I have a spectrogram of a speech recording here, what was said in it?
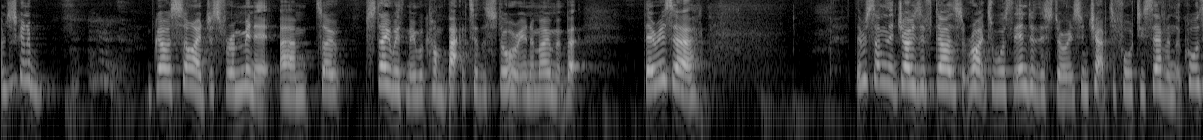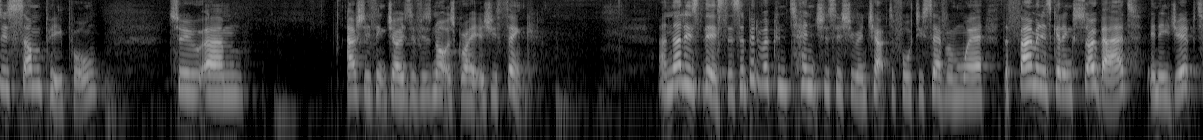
I'm just going to go aside just for a minute. Um, so stay with me. We'll come back to the story in a moment. But there is a there is something that Joseph does right towards the end of this story. It's in chapter 47 that causes some people to um, actually think Joseph is not as great as you think. And that is this there's a bit of a contentious issue in chapter 47 where the famine is getting so bad in Egypt.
